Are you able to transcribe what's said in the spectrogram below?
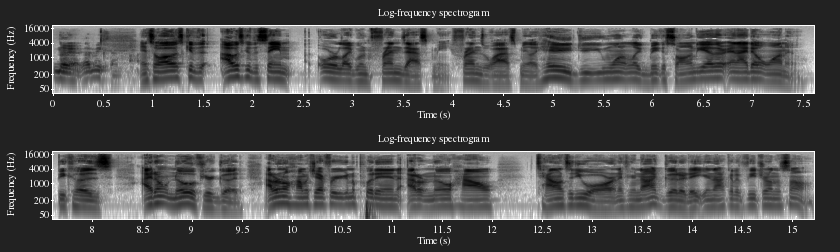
No, yeah, that makes sense. And so I always give the I always give the same or like when friends ask me, friends will ask me like, "Hey, do you want to like make a song together?" And I don't want to because I don't know if you're good. I don't know how much effort you're going to put in. I don't know how talented you are, and if you're not good at it, you're not going to feature on the song.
